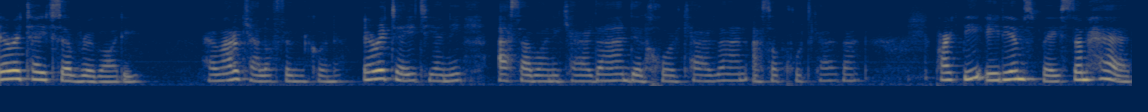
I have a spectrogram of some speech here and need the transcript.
irritates everybody همه رو کلافه میکنه irritate یعنی عصبانی کردن دلخور کردن اعصاب خورد کردن Part B idioms based on head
